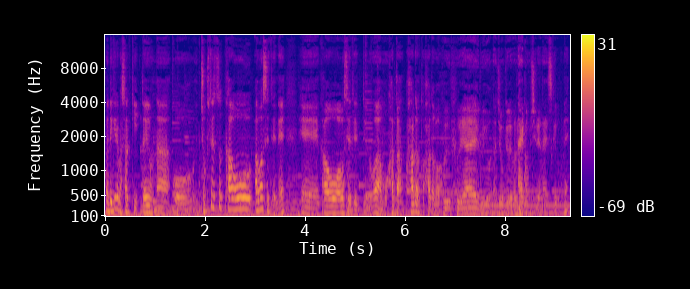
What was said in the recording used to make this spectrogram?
まあ、できればさっき言ったようなこう直接顔を合わせてね、えー、顔を合わせてっていうのはもう肌肌と肌は触れ合えるような状況ではないかもしれないですけどもね。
